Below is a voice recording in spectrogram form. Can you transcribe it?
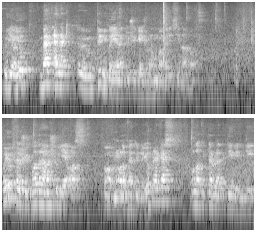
ugye a jobb, mert ennek klinikai jelentősége is van a humán medicinában. A jobb felső kvadráns ugye az a, alapvetően a jobb rekesz, alatti területet érinti,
